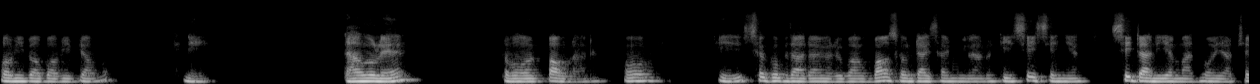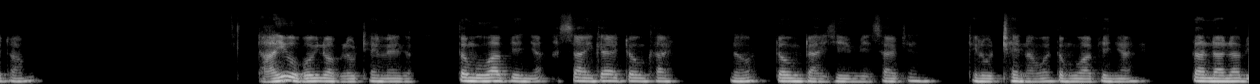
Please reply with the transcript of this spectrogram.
ပေါ်ပြီးပေါ့ပေါ်ပြီးပြောင်းပေါ့ဒီဒါကိုလည်း သဘောပေါက်လာတယ်။ဩဒီသကုပ္ပတာတိုင်းရူပပေါင်းစုံတိုက်ဆိုင်ပြီလားလို့ဒီစိတ်စင်ညာစိတ်တဏှိယမှာသဘောရဖြစ်တာ။ဒါကြီးကိုဘုန်းကြီးတို့ဘယ်လိုထင်လဲဆိုတမူဟပညာအဆိုင်ခဲတုံခိုင်းနော်တုံတိုင်ရှိမြေဆိုင်ဖြစ်ဒီလိုထင်တာပေါ့တမူဟပညာတဏ္ဍာပ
